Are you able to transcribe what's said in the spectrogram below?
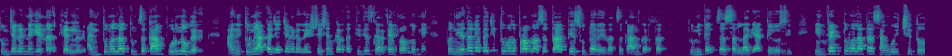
तुमच्याकडनं घेणार नाही. आणि तुम्हाला तुमचं काम पूर्ण करेल. आणि तुम्ही आता ज्याच्याकडे रजिस्ट्रेशन करतात तिथेच करा काही प्रॉब्लेम नाही. पण यदा कदाचित तुम्हाला प्रॉब्लेम असेल तर ते सुद्धा रेराचं काम करतात. तुम्ही त्यांचा सल्ला घ्या ते व्यवस्थित. इनफॅक्ट तुम्हाला आता सांगू इच्छितो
